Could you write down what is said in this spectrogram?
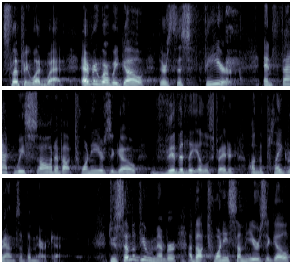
slippery when wet. Everywhere we go, there's this fear. In fact, we saw it about 20 years ago, vividly illustrated on the playgrounds of America. Do some of you remember about 20 some years ago,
